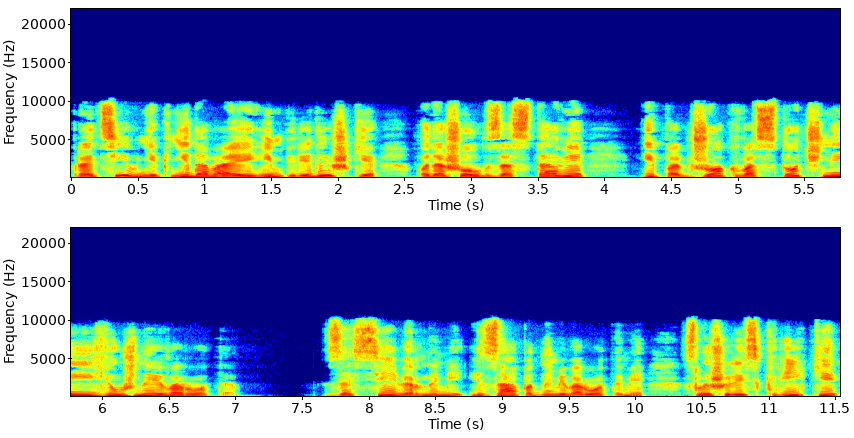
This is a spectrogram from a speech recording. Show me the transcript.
Противник, не давая им передышки, подошел к заставе и поджег восточные и южные ворота. За северными и западными воротами слышались крики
